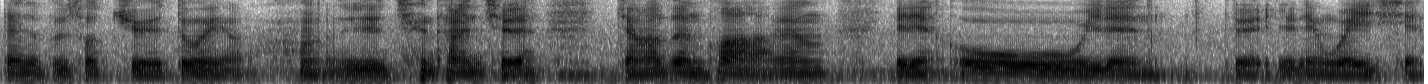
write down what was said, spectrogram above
但是不是说绝对哦？就突然觉得讲到这种话，好像有点哦，有点对，有点危险。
